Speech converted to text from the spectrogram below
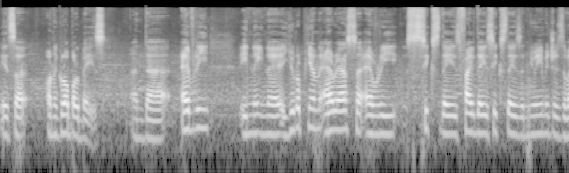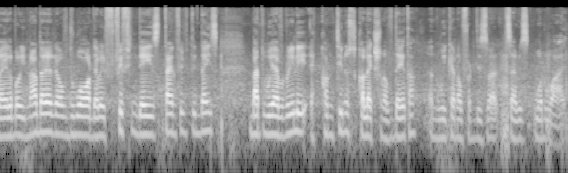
is on a global base. And every in in uh, European areas, uh, every six days, five days, six days, a new image is available. In other areas of the world, every 15 days, 10, 15 days. But we have really a continuous collection of data, and we can offer this service worldwide.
